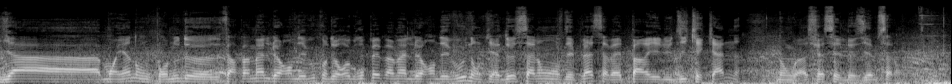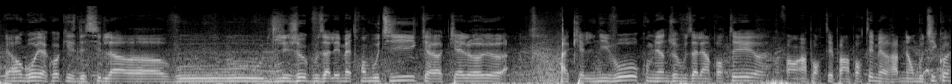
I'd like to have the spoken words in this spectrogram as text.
Il y a moyen donc pour nous de, de faire pas mal de rendez-vous, de regrouper pas mal de rendez-vous, donc il y a deux salons où on se déplace, ça va être Paris Ludique et Cannes, donc celui-là c'est le deuxième salon. Et en gros, il y a quoi qui se décide là euh, vous, Les jeux que vous allez mettre en boutique, à quel, euh, niveau, combien de jeux vous allez importer euh, Enfin, importer, pas importer, mais ramener en boutique, ouais.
